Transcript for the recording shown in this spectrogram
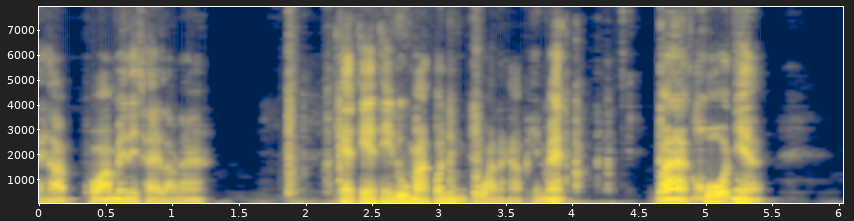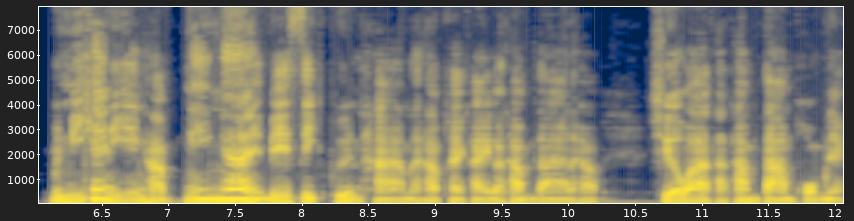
นะครับ เพราะว่าไม่ได้ใช้แล้วนะ แค่เทสให้ดูมากกว่า 1 ตัวนะครับ เห็นไหมว่าโค้ดเนี่ย มันมีแค่นี้เองครับ ง่ายๆเบสิกพื้นฐานนะครับ ใคร ๆก็ทำได้นะครับ เชื่อว่าถ้าทำตามผมเนี่ย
